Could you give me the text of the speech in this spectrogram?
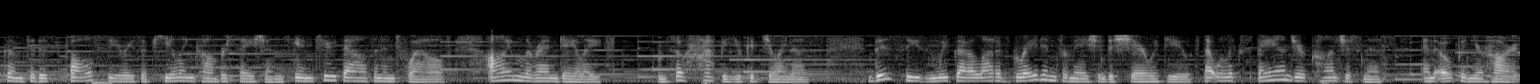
Welcome to this fall series of healing conversations in 2012. I'm Lorraine Gailey. I'm so happy you could join us. This season, we've got a lot of great information to share with you that will expand your consciousness and open your heart.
